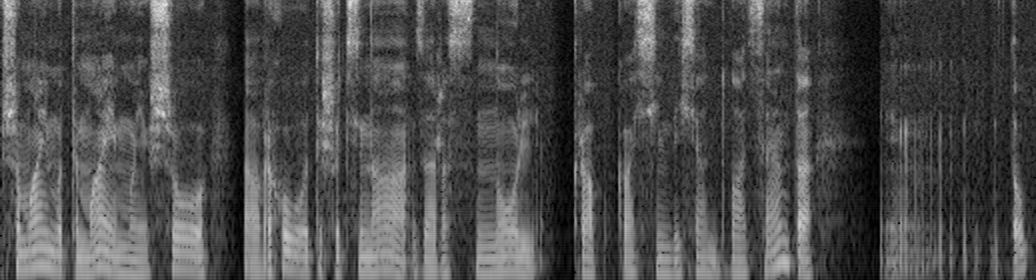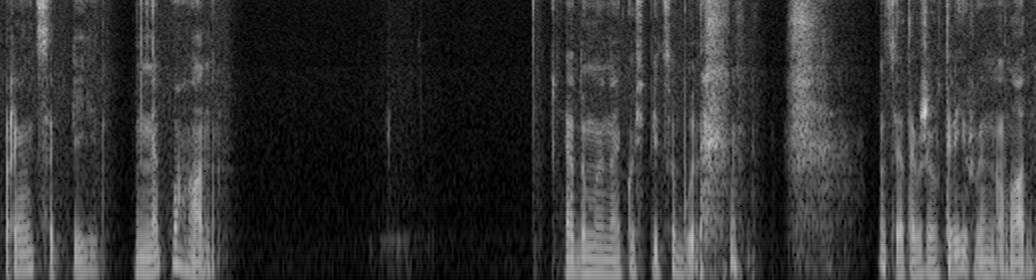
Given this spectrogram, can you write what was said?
що маємо, те маємо. Якщо враховувати, що ціна зараз 0.72 цента, то, в принципі, непогано. Я думаю, на якусь піцу буде. Ну, це я так вже утрірую, ну ладно.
